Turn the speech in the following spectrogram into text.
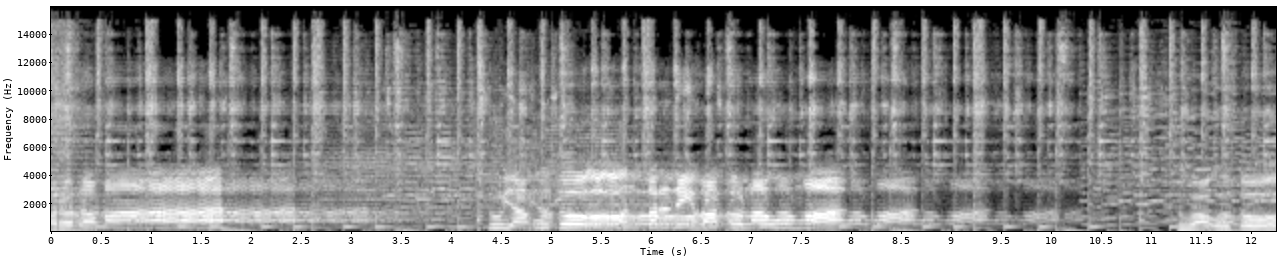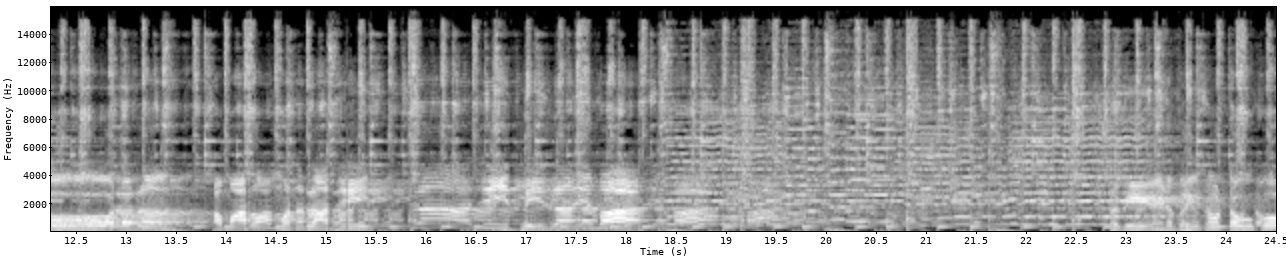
અરરમા આવું તો અંતરની વાતો લાવું માં. તું આવું તો અમારો મન રાજી રાજી થઈ જાય માં. ટવકો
